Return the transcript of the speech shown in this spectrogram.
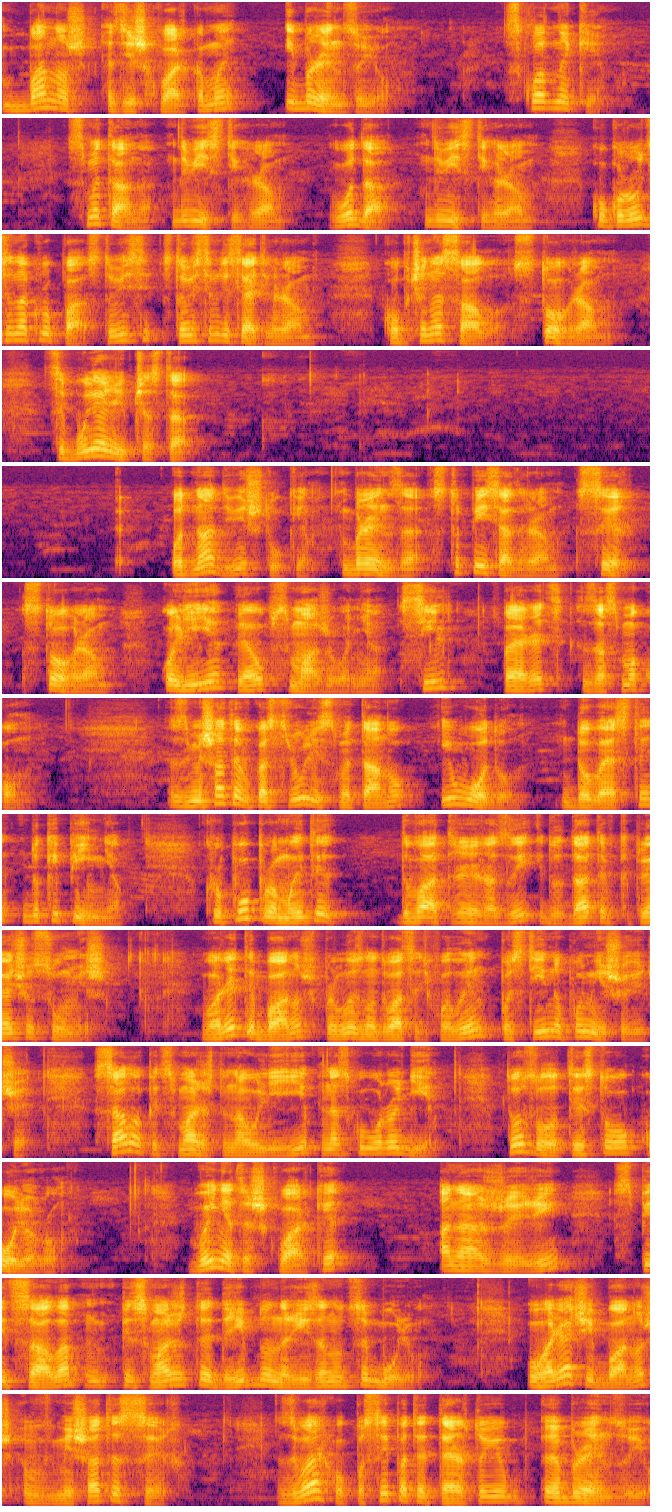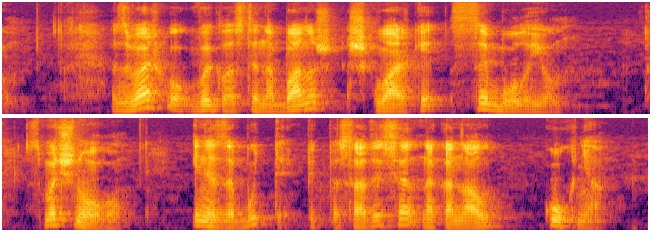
банош зі шкварками і бринзою. Складники. Сметана 200 г, вода 200 г, кукурудзяна крупа 180 г, копчене сало 100 г, цибуля рібчаста 1-2 штуки, бринза 150 г, сир 100 г, олія для обсмажування, сіль, перець за смаком. Змішати в кастрюлі сметану і воду, довести до кипіння. Крупу промити 2-3 рази і додати в киплячу суміш. Варити банош приблизно 20 хвилин, постійно помішуючи. Сало підсмажити на олії на сковороді до золотистого кольору. Вийняти шкварки, а на жирі з-під сала підсмажити дрібно нарізану цибулю. У гарячий банош вмішати сир. Зверху посипати тертою е, бринзою. Зверху викласти на банош шкварки з цибулею. Смачного! І не забудьте підписатися на канал Кухня.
